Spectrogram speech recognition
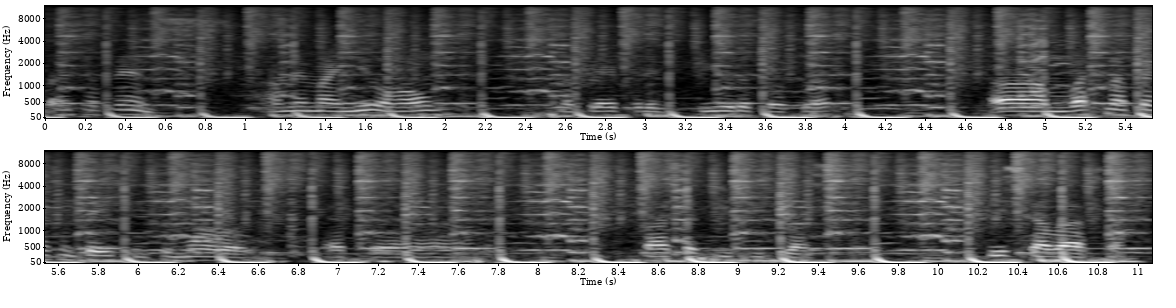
Barca fans? I'm in my new home. I'm gonna play for this beautiful club. Um, what's my presentation tomorrow at uh, Barca TV Plus? Visca Barca.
